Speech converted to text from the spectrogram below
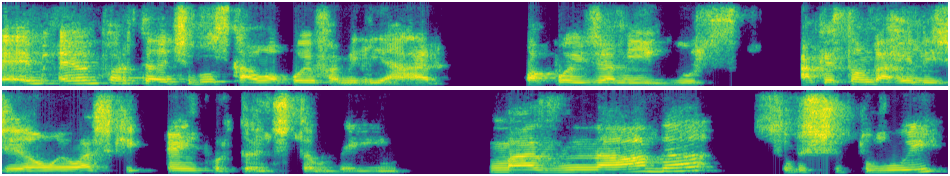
É, é importante buscar o apoio familiar, o apoio de amigos, A questão da religião, eu acho que é importante também, mas nada substitui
